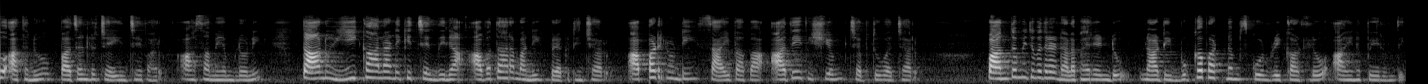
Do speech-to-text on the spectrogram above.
అతను భజనలు చేయించేవారు. ఆ సమయంలోనే తాను ఈ కాలానికి చెందిన అవతారమని ప్రకటించారు. అప్పటి నుండి సాయిబాబా అదే విషయం చెబుతూ వచ్చారు. పంతొమ్మిది వందల నలభై రెండు నాటి బుక్కపట్నం స్కూల్ రికార్డులో ఆయన పేరుంది.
